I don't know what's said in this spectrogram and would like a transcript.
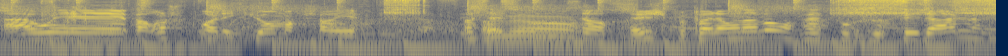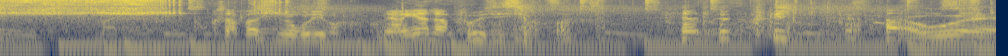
Ah ouais, par contre, je pourrais aller que en marche arrière. Ah, Oh ça. Vous savez, je peux pas aller en avant en fait. Faut que je pédale pour que ça fasse une roue libre. Mais regarde la position. Regarde le truc. Ah ouais.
